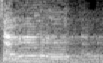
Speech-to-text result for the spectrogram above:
do.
